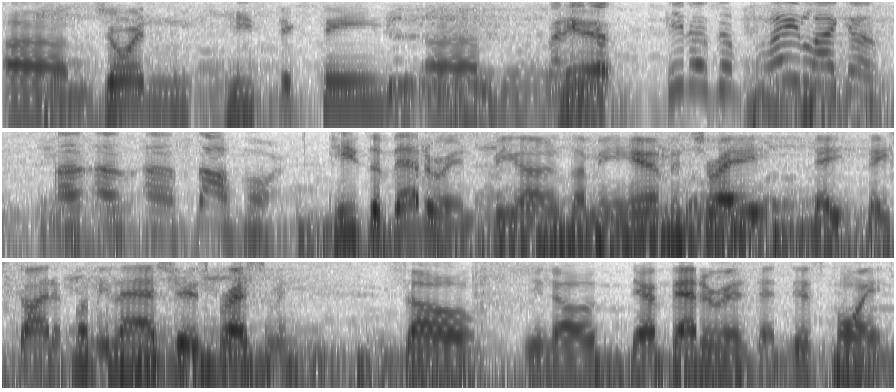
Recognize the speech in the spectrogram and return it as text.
Um, Jordan, he's 16. Um, but he, does, he doesn't play like a, a, a, a, sophomore. He's a veteran, to be honest. I mean, him and Trey, they, they started for me last year as freshmen. So, you know, they're veterans at this point.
